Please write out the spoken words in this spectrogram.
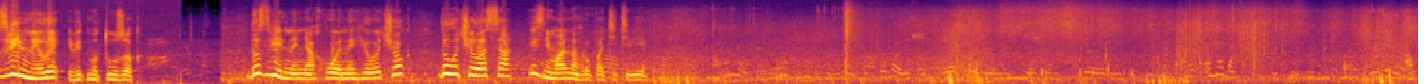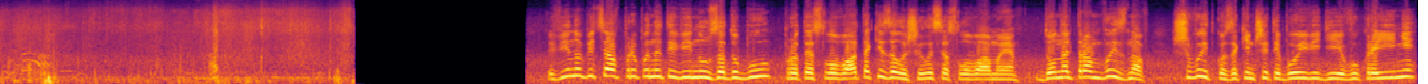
звільнили від мотузок. До звільнення хвойних гілочок долучилася і знімальна група ТІТІВІ. Він обіцяв припинити війну за добу, проте слова таки залишилися словами. Дональд Трамп визнав, швидко закінчити бойові дії в Україні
